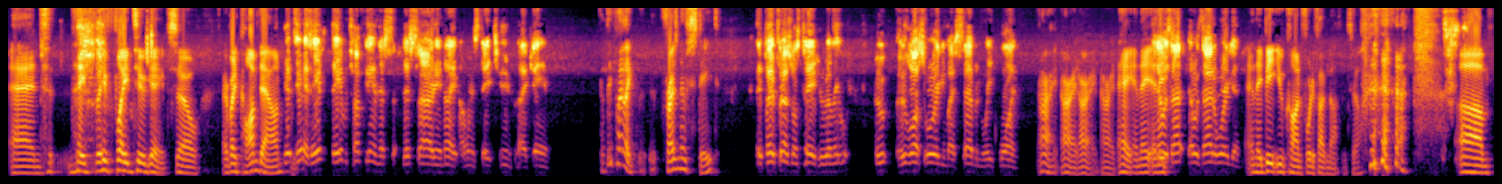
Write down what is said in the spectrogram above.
and they they've played two games. So everybody, calm down. Yeah, they have, they have a tough game this this Saturday night. I want to stay tuned for that game. Don't they play like Fresno State? They play Fresno State, who really who who lost Oregon by seven week one, All right, all right, all right, all right. Hey, and they and, and that was that that was Oregon. and they beat UConn forty five nothing. So, um,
